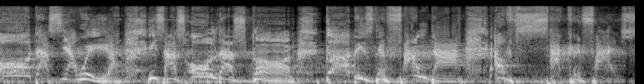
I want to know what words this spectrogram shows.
old as Yahweh, is as old as God. God is the founder of sacrifice.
